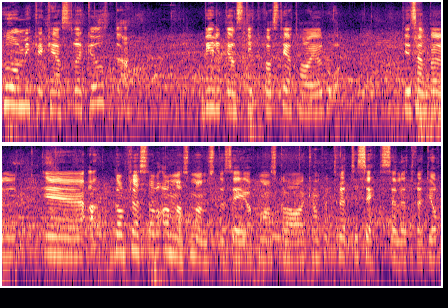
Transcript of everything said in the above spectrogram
Hur mycket kan jag sträcka ut det? Vilken stickfasthet har jag då? Till exempel, eh, de flesta av Annas mönster säger att man ska ha kanske 36 eller 38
